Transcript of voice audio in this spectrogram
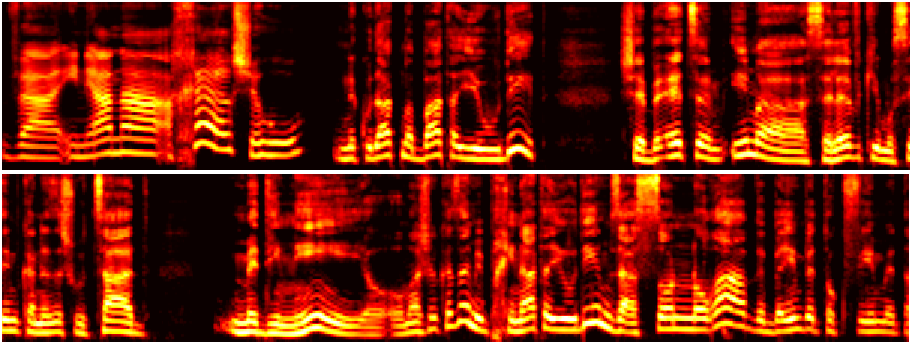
והעניין האחר שהוא, נקודת מבט היהודית, שבעצם אם הסלבקים עושים כאן איזשהו צעד מדיני או, או משהו כזה, מבחינת היהודים זה אסון נורא ובאים ותוקפים את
